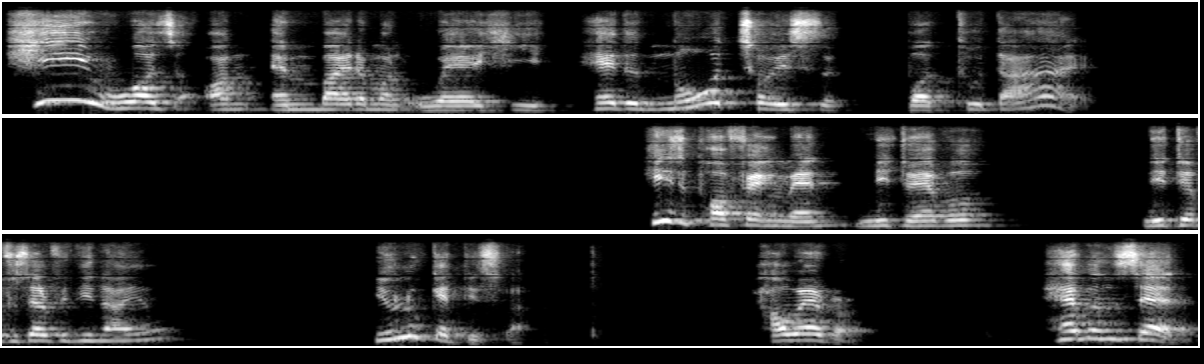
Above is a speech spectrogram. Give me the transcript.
he was an environment where he had no choice but to die. He's perfect man, need to have need to have self-denial. You look at this one. However, heaven said,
